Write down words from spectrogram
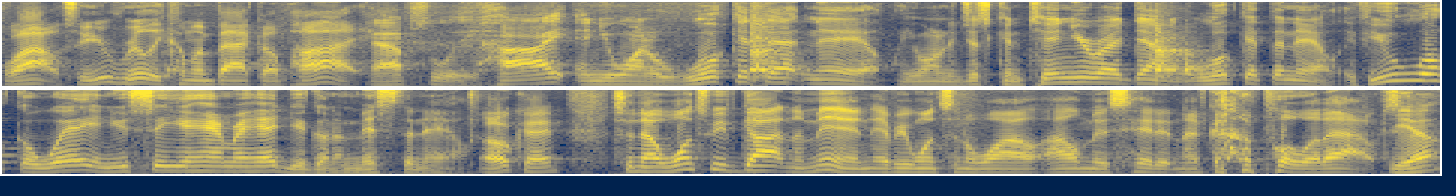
Wow, so you're really coming back up high. Absolutely high, and you want to look at that nail. You want to just continue right down look at the nail. If you look away and you see your hammerhead, you're going to miss the nail. Okay, so now once we've gotten them in, every once in a while I'll mishit it and I've got to pull it out. Yeah,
